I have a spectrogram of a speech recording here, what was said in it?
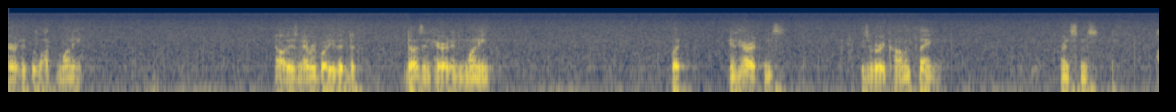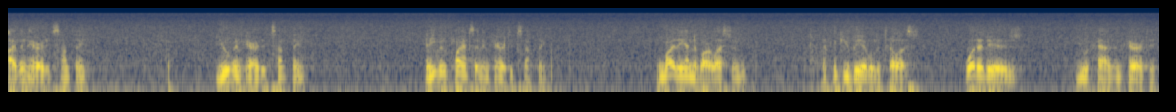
inherited a lot of money. Now it isn't everybody that does inherit any money, but inheritance is a very common thing. For instance, I've inherited something, you've inherited something, and even plants have inherited something. And by the end of our lesson, I think you'll be able to tell us what it is you have inherited.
